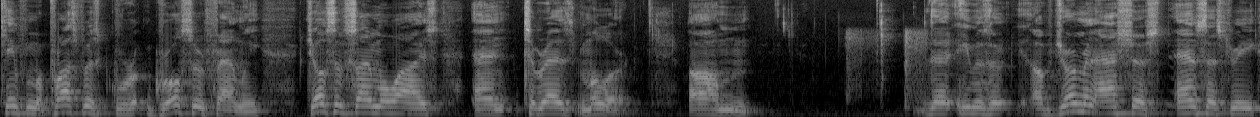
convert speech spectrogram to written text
came from a prosperous gro grocer family, Joseph Semmelweis and Therese Muller. Um, the, he was a, of German ancestry.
